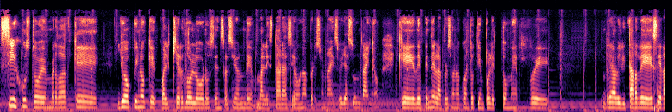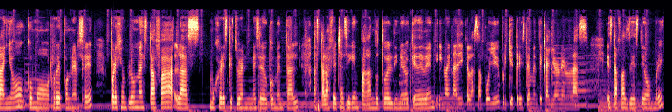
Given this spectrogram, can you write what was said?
Sí, justo, en verdad que yo opino que cualquier dolor o sensación de malestar hacia una persona, eso ya es un daño que depende de la persona cuánto tiempo le tome rehabilitar de ese daño, como reponerse. Por ejemplo, una estafa, las mujeres que estuvieron en ese documental hasta la fecha siguen pagando todo el dinero que deben y no hay nadie que las apoye porque tristemente cayeron en las estafas de este hombre.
